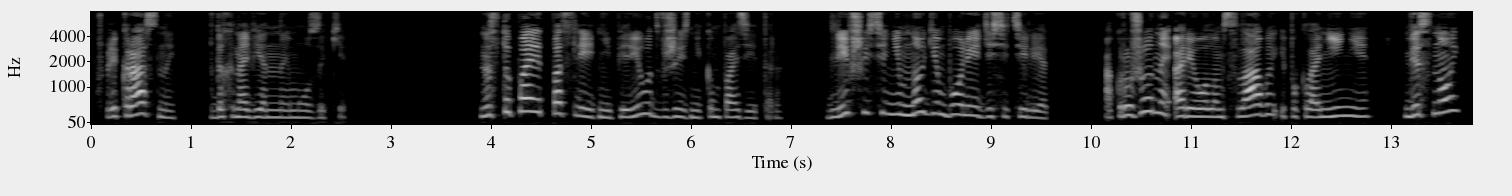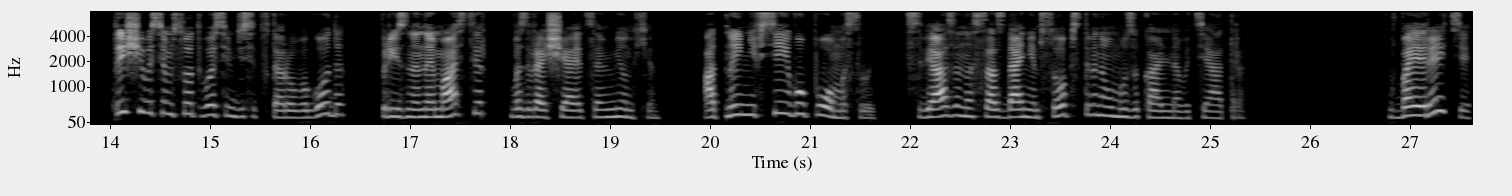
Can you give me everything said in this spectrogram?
в прекрасной, вдохновенной музыке. Наступает последний период в жизни композитора, длившийся немногим более десяти лет, окруженный ореолом славы и поклонения, весной 1882 года признанный мастер возвращается в Мюнхен. Отныне все его помыслы связаны с созданием собственного музыкального театра. В Байрете,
